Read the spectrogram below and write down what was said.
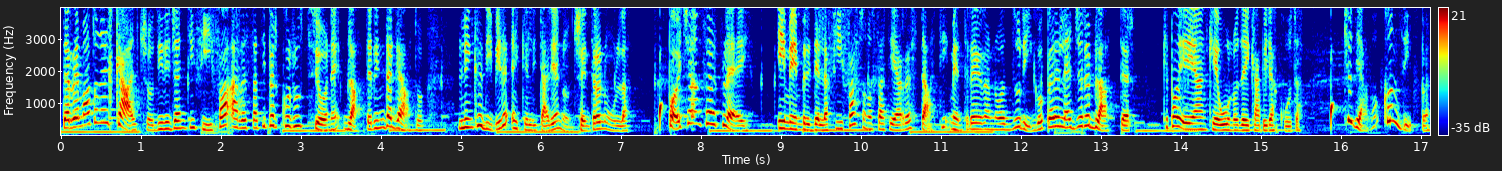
Terremoto nel calcio, dirigenti FIFA arrestati per corruzione, Blatter indagato. L'incredibile è che l'Italia non c'entra nulla. Poi c'è un fair play. I membri della FIFA sono stati arrestati mentre erano a Zurigo per eleggere Blatter, che poi è anche uno dei capi d'accusa. Chiudiamo con Zip.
